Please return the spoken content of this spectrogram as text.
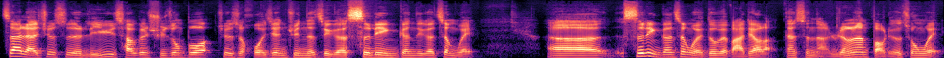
再来就是李玉超跟徐中波，就是火箭军的这个司令跟这个政委，呃，司令跟政委都被拔掉了，但是呢仍然保留中委。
